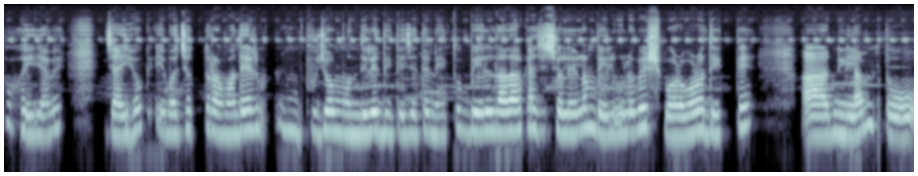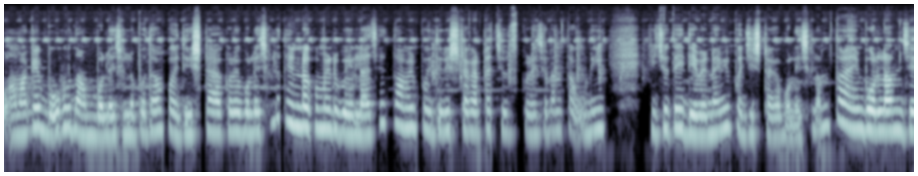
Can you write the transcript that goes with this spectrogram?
তো হয়ে যাবে। যাই হোক, এবছর তো আমাদের পুজো মন্দিরে দিতে যেতে নেই। তো বেল দাদার কাছে চলে এলাম, বেলগুলো বেশ বড় বড় দেখতে, আর নিলাম। তো আমাকে বহু দাম বলেছিল, প্রথমে পঁয়ত্রিশ টাকা করে বলেছিল, তিন রকমের বেল আছে। তো আমি পঁয়ত্রিশ টাকাটা চুজ করেছিলাম, তো উনি কিছুতেই দেবে না, আমি পঁচিশ টাকা বলেছিলাম। তো আমি বললাম যে,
